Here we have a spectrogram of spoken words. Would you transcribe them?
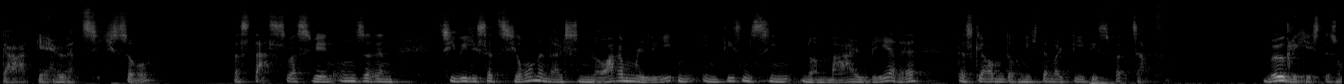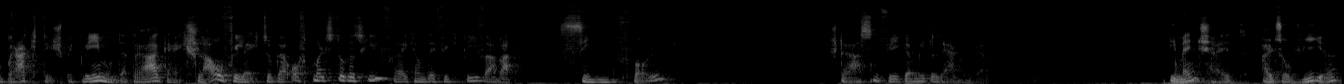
gar gehört sich so, dass das, was wir in unseren Zivilisationen als Norm leben, in diesem Sinn normal wäre, das glauben doch nicht einmal die, die es verzapfen. Möglich ist es und praktisch, bequem und ertragreich, schlau vielleicht sogar, oftmals durchaus hilfreich und effektiv, aber sinnvoll? Straßenfeger mit Lernwert. Die Menschheit, also wir,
